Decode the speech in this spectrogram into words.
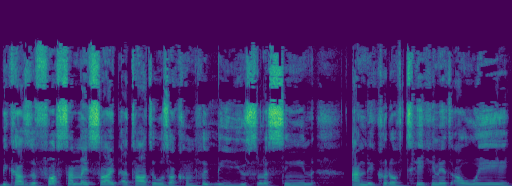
because the first time I saw it, I thought it was a completely useless scene and they could have taken it away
